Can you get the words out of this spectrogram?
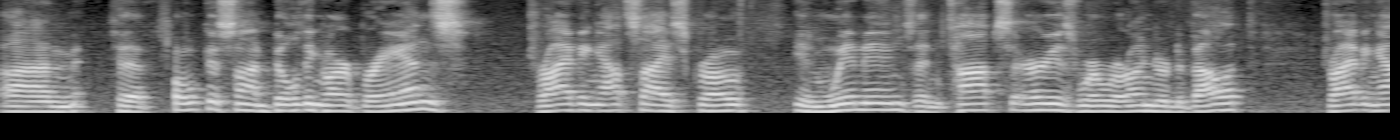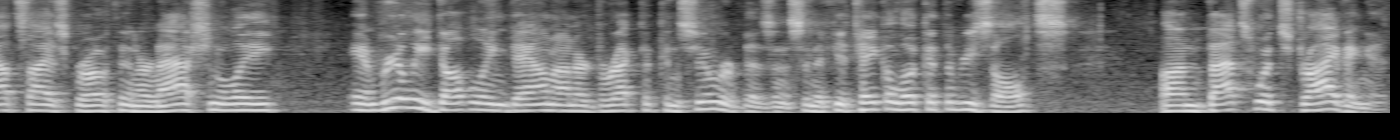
um, to focus on building our brands, driving outsized growth in women's and tops areas where we're underdeveloped driving outsized growth internationally, and really doubling down on our direct to consumer business. And if you take a look at the results, um, that's what's driving it.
